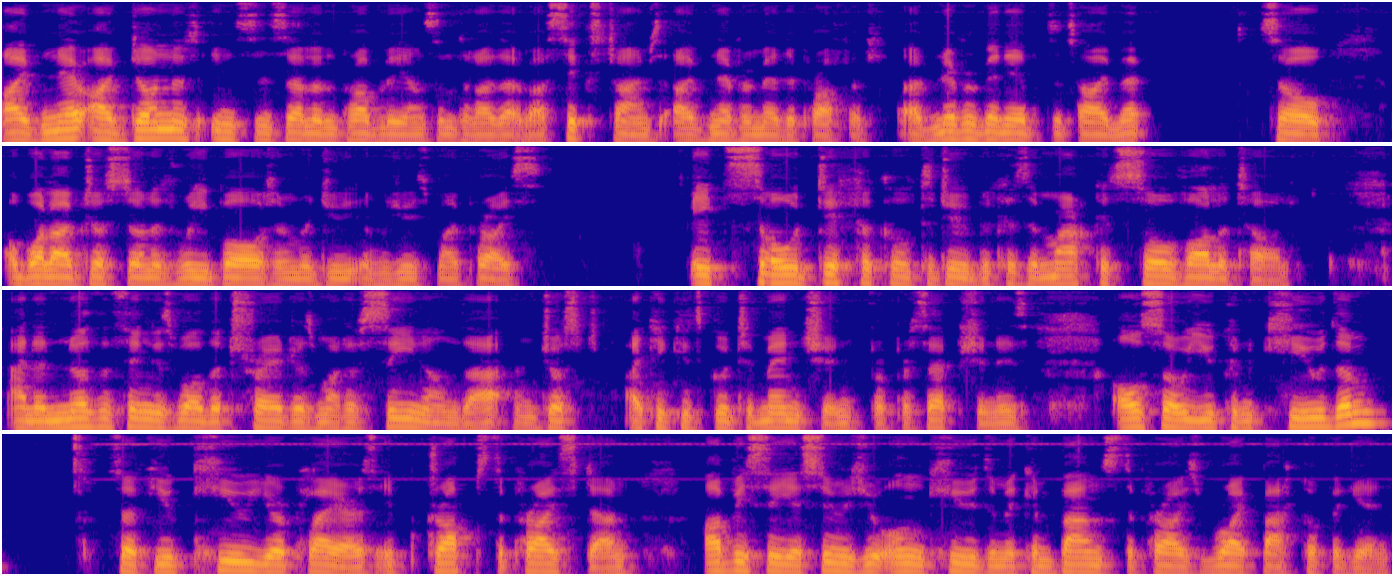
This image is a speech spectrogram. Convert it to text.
I've never, I've done it instant selling probably on something like that about six times. I've never made a profit. I've never been able to time it. So uh, what I've just done is rebought and reduce, reduce my price. It's so difficult to do because the market's so volatile. And another thing as well that traders might have seen on that, and just I think it's good to mention for perception, is also you can queue them. So if you queue your players, it drops the price down. Obviously, as soon as you unqueue them, it can bounce the price right back up again.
